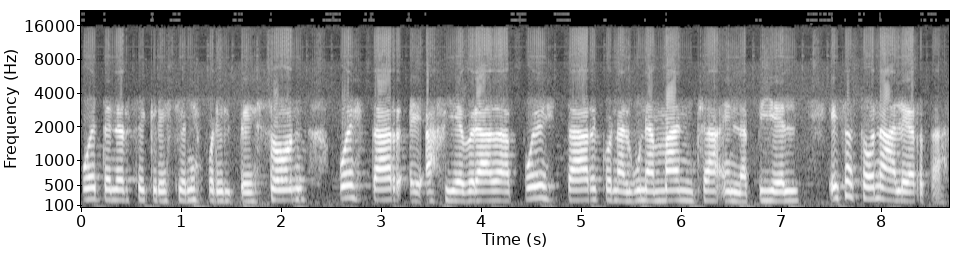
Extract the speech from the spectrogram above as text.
puede tener secreciones por el pezón, puede estar eh, afiebrada, puede estar con alguna mancha en la piel. Esas son alertas,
